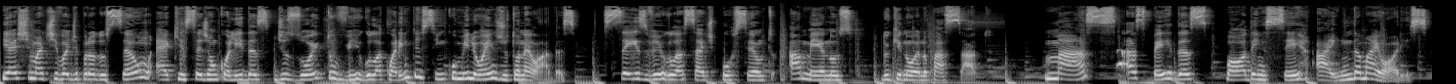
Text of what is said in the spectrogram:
E a estimativa de produção é que sejam colhidas 18,45 milhões de toneladas, 6,7% a menos do que no ano passado. mas as perdas podem ser ainda maiores.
